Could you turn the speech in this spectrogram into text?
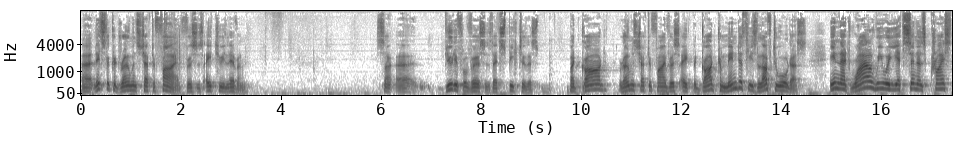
Uh, let's look at Romans chapter 5, verses 8 to 11. So, uh, beautiful verses that speak to this. But God, Romans chapter 5, verse 8, but God commendeth his love toward us, in that while we were yet sinners, Christ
